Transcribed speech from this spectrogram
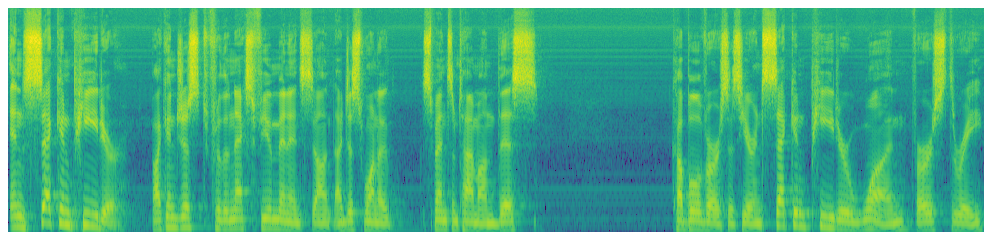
in 2 Peter, I can just, for the next few minutes, I just want to spend some time on this couple of verses here. In 2 Peter 1, verse 3,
